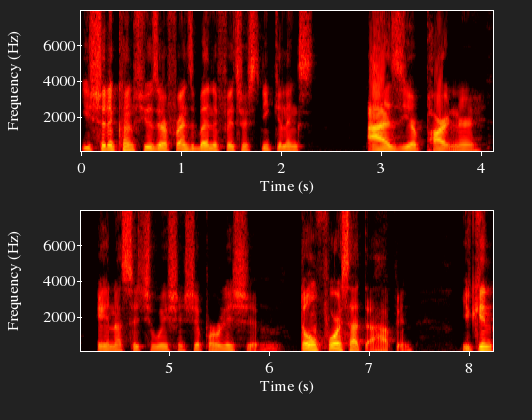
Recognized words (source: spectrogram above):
you shouldn't confuse your friends' benefits or sneaky links as your partner in a situationship or relationship. Mhm. Don't force that to happen. You can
